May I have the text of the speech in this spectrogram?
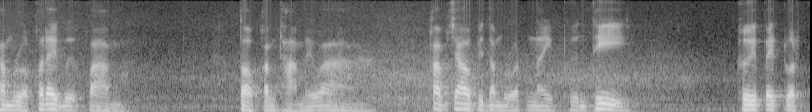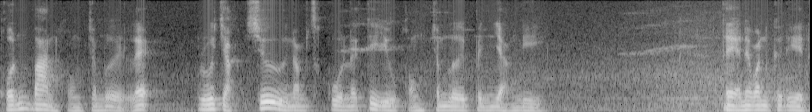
ตำรวจก็ได้เบิกความ ตอบคำถามให้ว่าข้าพเจ้าเป็นตำรวจในพื้นที่ เคยไปตรวจค้นบ้านของจำเลยและรู้จักชื่อนามสกุลและที่อยู่ของจำเลยเป็นอย่างดี แต่ในวันเกิดเหตุ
